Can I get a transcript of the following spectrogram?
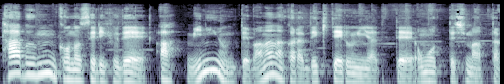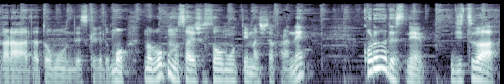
多分このセリフであミニオンってバナナからできてるんやって思ってしまったからだと思うんですけれども、まあ、僕も最初そう思っていましたからね。これはですね実は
